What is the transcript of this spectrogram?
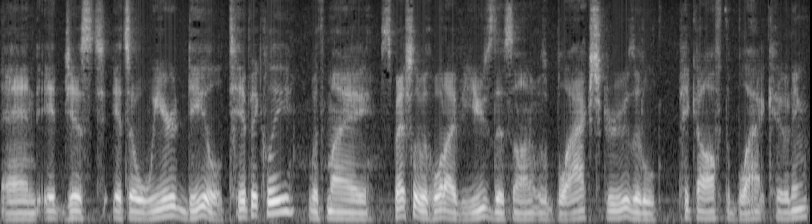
And it just, it's a weird deal. Typically, with my, especially with what I've used this on, it was black screws. It'll pick off the black coating.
